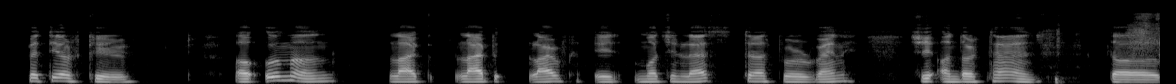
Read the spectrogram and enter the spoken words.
particular a woman like life life is much less stressful when she understands the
